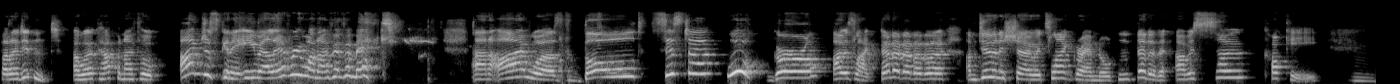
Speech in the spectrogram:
But I didn't. I woke up and I thought, I'm just going to email everyone I've ever met. and I was bold, sister, woo, girl. I was like, da da da da da. I'm doing a show. It's like Graham Norton. Da, da, da. I was so cocky. Mm.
